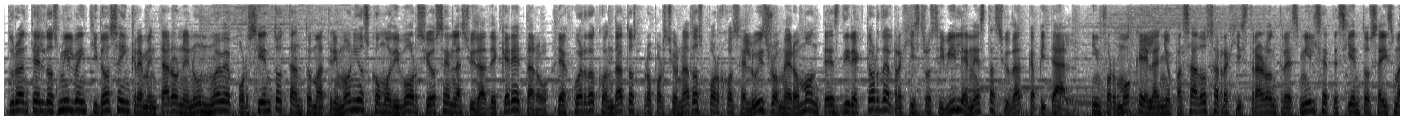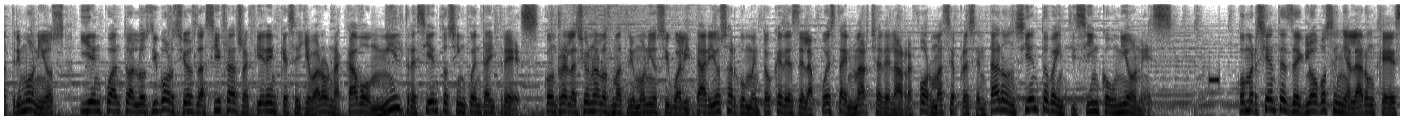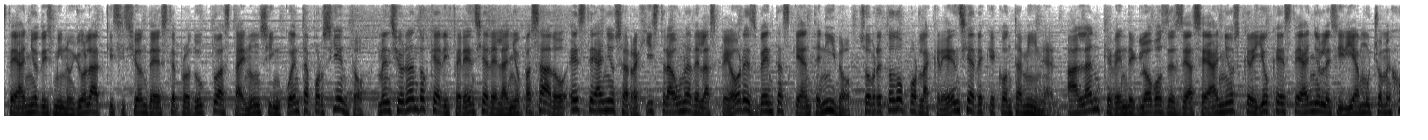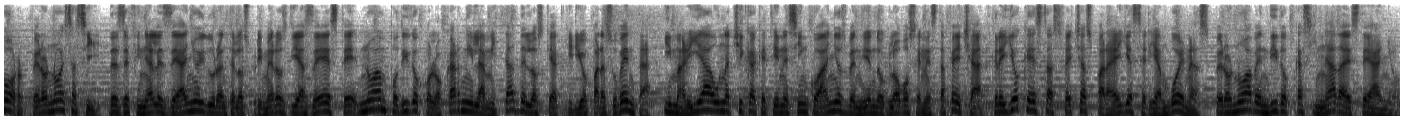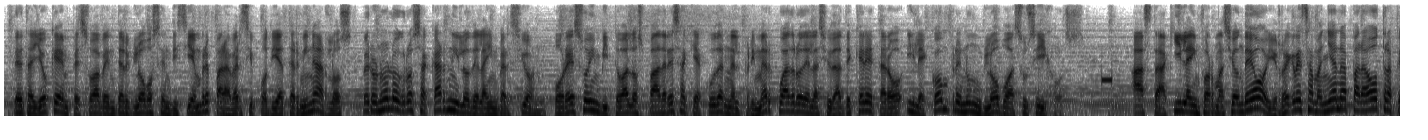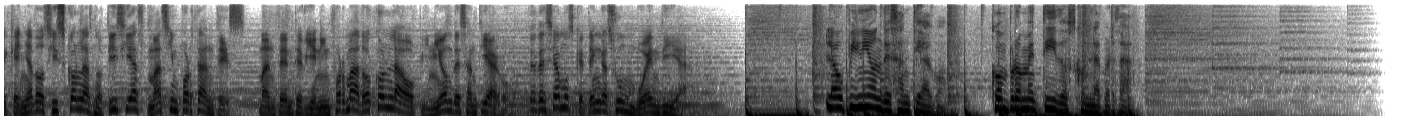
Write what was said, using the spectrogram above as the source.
Durante el 2022 se incrementaron en un 9% tanto matrimonios como divorcios en la ciudad de Querétaro, de acuerdo con datos proporcionados por José Luis Romero Montes, director del registro civil en esta ciudad capital. Informó que el año pasado se registraron 3.706 matrimonios y en cuanto a los divorcios las cifras refieren que se llevaron a cabo 1.353. Con relación a los matrimonios igualitarios, argumentó que desde la puesta en marcha de la reforma se presentaron 125 uniones. Comerciantes de Globo señalaron que este año disminuyó la adquisición de este producto hasta en un 50%, mencionando que a diferencia del año pasado, este año se registra una de las peores ventas que han tenido, sobre todo por la creencia de que contaminan. Alan, que vende globos desde hace años, creyó que este año les iría mucho mejor, pero no es así. Desde finales de año y durante los primeros días de este, no han podido colocar ni la mitad de los que adquirió para su venta, y María, una chica que tiene 5 años vendiendo globos en esta fecha, creyó que estas fechas para ella serían buenas, pero no ha vendido casi nada este año. Que empezó a vender globos en diciembre para ver si podía terminarlos, pero no logró sacar ni lo de la inversión. Por eso invitó a los padres a que acudan al primer cuadro de la ciudad de Querétaro y le compren un globo a sus hijos. Hasta aquí la información de hoy. Regresa mañana para otra pequeña dosis con las noticias más importantes. Mantente bien informado con la opinión de Santiago. Te deseamos que tengas un buen día. La opinión de Santiago. Comprometidos con la verdad.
